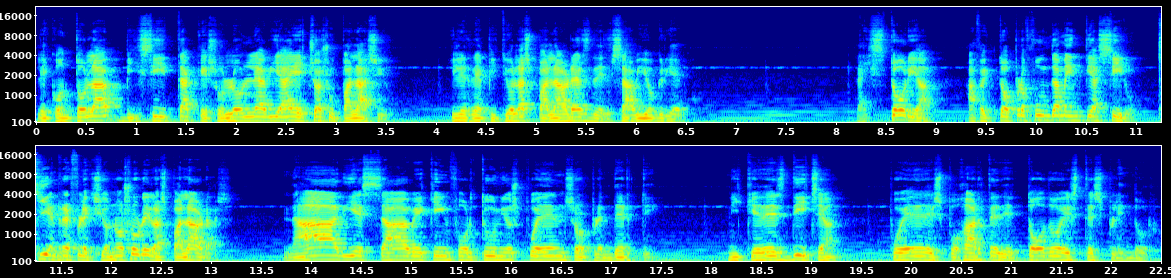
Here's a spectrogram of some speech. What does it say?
le contó la visita que Solón le había hecho a su palacio y le repitió las palabras del sabio griego. La historia afectó profundamente a Ciro, quien reflexionó sobre las palabras. Nadie sabe qué infortunios pueden sorprenderte, ni qué desdicha puede despojarte de todo este esplendor.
